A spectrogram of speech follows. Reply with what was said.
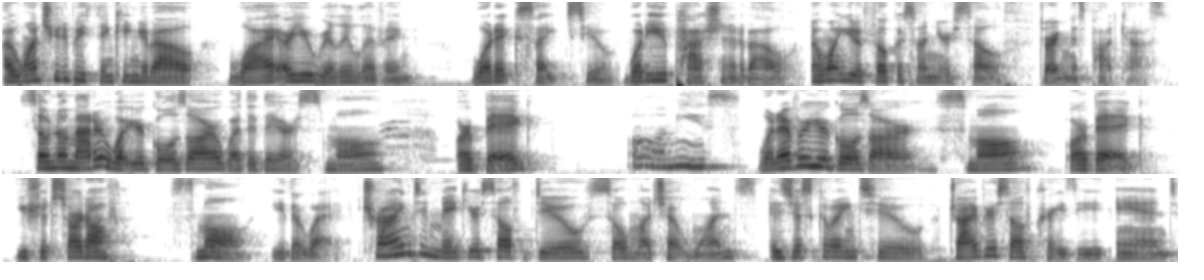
I want you to be thinking about why are you really living? What excites you? What are you passionate about? I want you to focus on yourself during this podcast. So, no matter what your goals are, whether they are small or big, oh, Amis, whatever your goals are, small or big, you should start off small either way. Trying to make yourself do so much at once is just going to drive yourself crazy and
